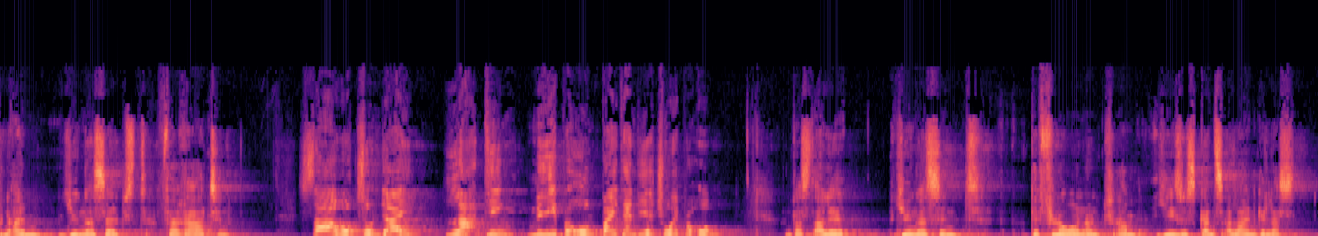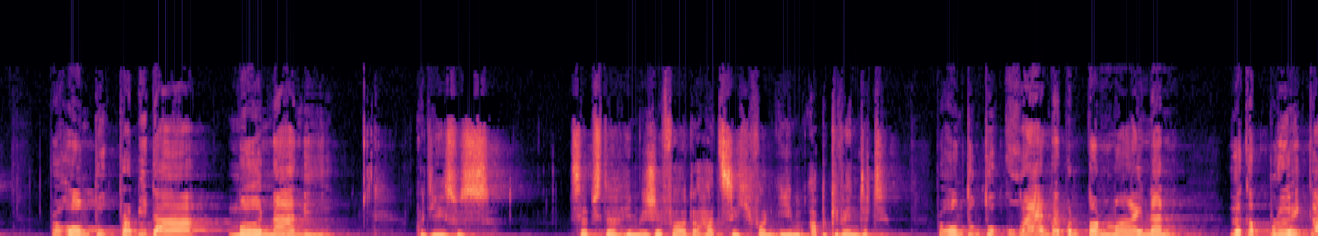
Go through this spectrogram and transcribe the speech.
von einem Jünger selbst verraten. สาวกส่วนใหญ่ ละทิ้งหนีพระองค์ไปแทนที่จะช่วยพระองค์ Und fast alle Jünger sind geflohen und haben Jesus ganz allein gelassen. พระองค์ถูกพระบิดาเมินหน้าหนี Und Jesus, selbst der himmlische Vater, hat sich von ihm abgewendet. พระองค์ต้องถูกแขวนไว้บนต้นไม้นั้น แล้วก็เปลือยก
